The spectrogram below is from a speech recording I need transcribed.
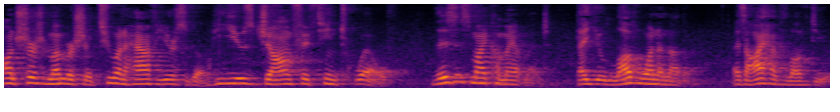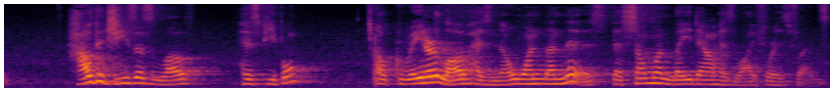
on church membership two and a half years ago, he used John 15 12. This is my commandment, that you love one another as I have loved you. How did Jesus love his people? A greater love has no one than this, that someone lay down his life for his friends.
